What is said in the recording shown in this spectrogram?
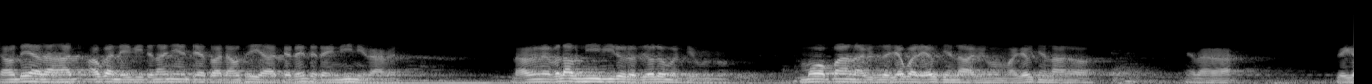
တောင်သေးရတာဟာအောက်ကနေပြီးတလားချင်းတက်သွားတောင်သေးရတက်တိုင်းတက်တိုင်းနီးနေတာပဲဒါပေမဲ့ဘယ်လောက်နီးပြီးတော့ပြောလို့မဖြစ်ဘူးလို့မောပန်းလာပြီဆိုတော့ရောက်ပါလေရောက်ကျင်လာပြီဟိုမှာရောက်ကျင်လာတော့အဲဒါကဒီက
